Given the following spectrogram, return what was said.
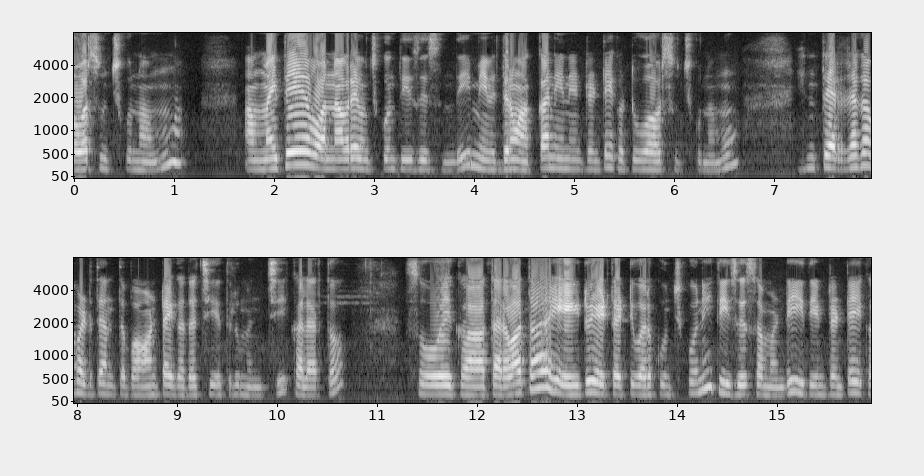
hours ఉంచుకున్నాము. అమ్మ అయితే వన్ అవరే ఉంచుకొని తీసేసింది. మేమిద్దరం అక్క నేనేంటంటే ఇక టూ అవర్స్ ఉంచుకున్నాము. ఎంత ఎర్రగా పడితే అంత బాగుంటాయి కదా చేతులు మంచి కలర్తో. సో ఇక తర్వాత ఎయిట్ ఎయిట్ థర్టీ వరకు ఉంచుకొని తీసేసామండి. ఇదేంటంటే ఇక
